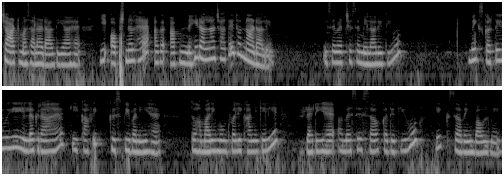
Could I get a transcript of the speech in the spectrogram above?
चाट मसाला डाल दिया है। ये ऑप्शनल है अगर आप नहीं डालना चाहते तो ना डालें। इसे मैं अच्छे से मिला लेती हूँ। मिक्स करते हुए ये लग रहा है कि काफ़ी क्रिस्पी बनी है। तो हमारी मूंगफली खाने के लिए रेडी है और मैं इसे सर्व कर देती हूँ। एक सर्विंग बाउल में।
